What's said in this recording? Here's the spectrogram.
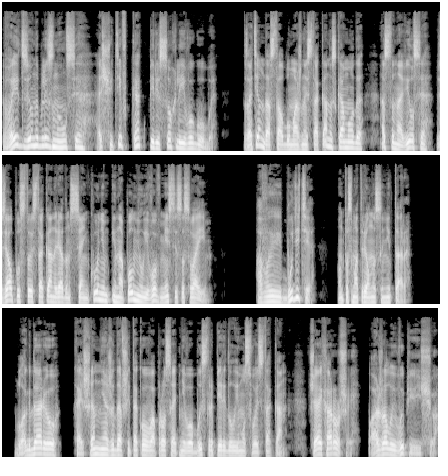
Вэйдзюн облизнулся, ощутив, как пересохли его губы. Затем достал бумажный стакан из комода, остановился, взял пустой стакан рядом с Сянькунем и наполнил его вместе со своим. «А вы будете?» Он посмотрел на санитара. «Благодарю». Хайшен, не ожидавший такого вопроса от него, быстро передал ему свой стакан. «Чай хороший. Пожалуй, выпью еще».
